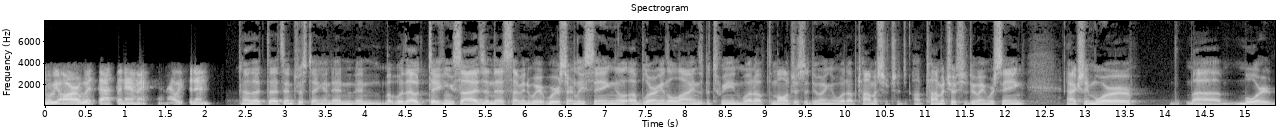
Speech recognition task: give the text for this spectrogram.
where we are with that dynamic and how we fit in. That that's interesting, and, and and without taking sides in this, I mean, we're we're certainly seeing a, a blurring of the lines between what ophthalmologists are doing and what optometrists optometrists are doing. We're seeing actually more uh, more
